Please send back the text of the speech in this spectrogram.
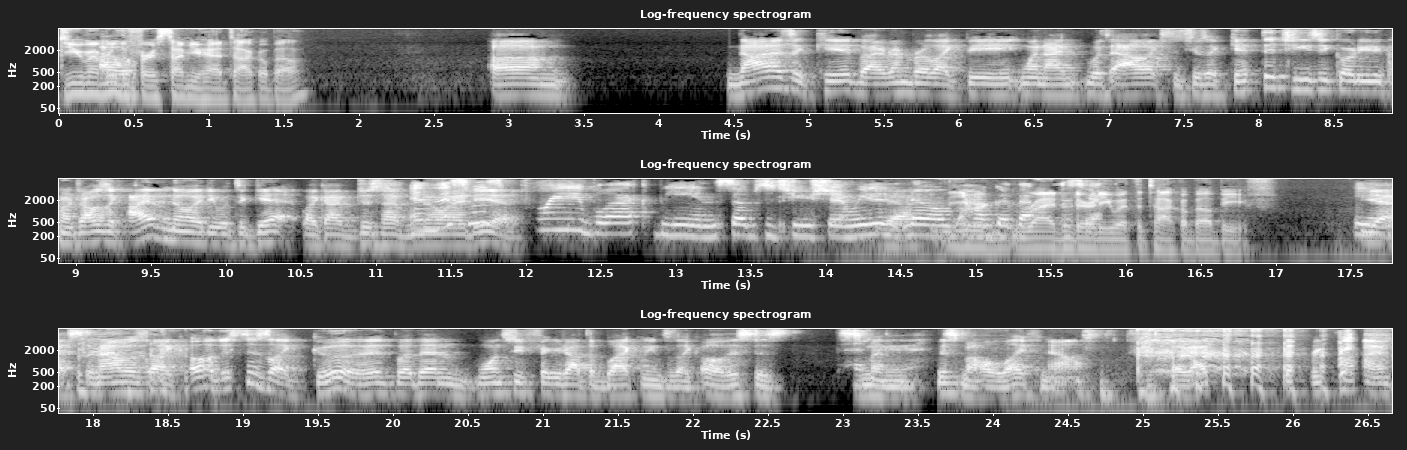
Do you remember Oh. the first time you had Taco Bell? Um, not as a kid, but I remember like being when I was Alex and she was like, "Get the cheesy gordita crunch." I was like, "I have no idea what to get. Like, I just have and no this idea." was pre black bean substitution. We didn't Yeah. know You how good that was. riding was. dirty yet. with the Taco Bell beef. Yeah. Yes, and I was like, "Oh, this is like good," but then once we figured out the black beans, like, "Oh, this is this is my this is my whole life now." like I, every time,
